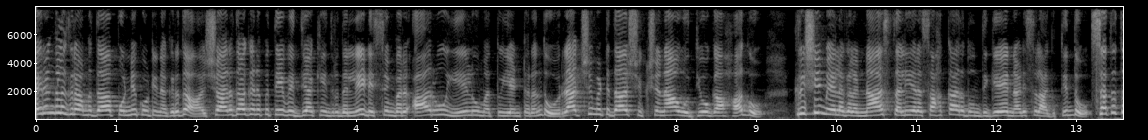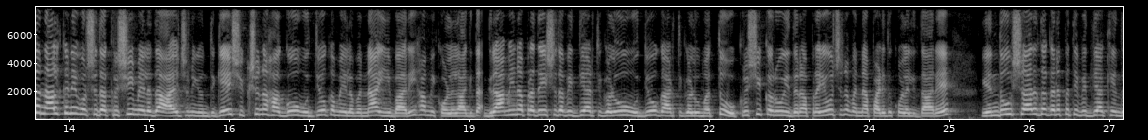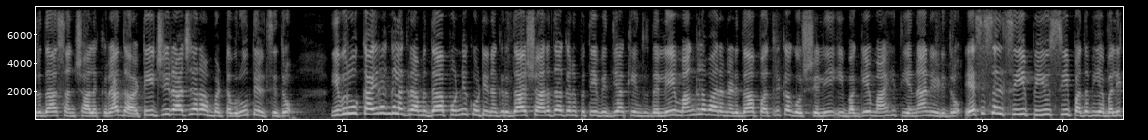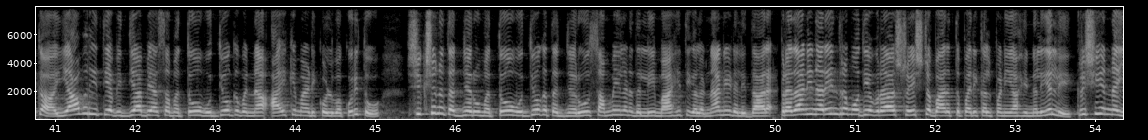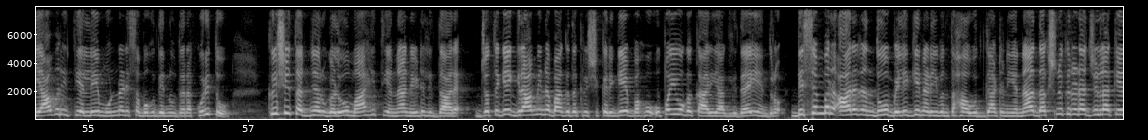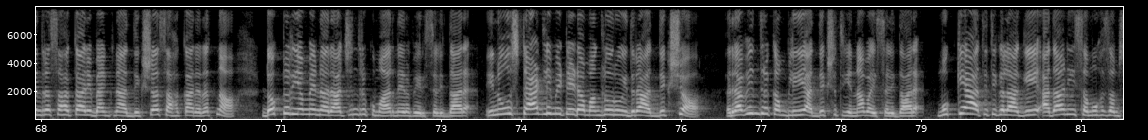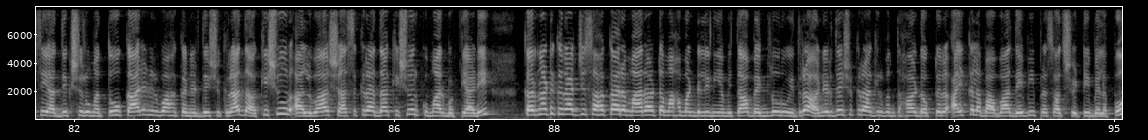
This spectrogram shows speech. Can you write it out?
ಕೈರಂಗಲ ಗ್ರಾಮದ ಪುಣ್ಯಕೋಟಿ ನಗರದ ಶಾರದಾ ಗಣಪತಿ ವಿದ್ಯಾಕೇಂದ್ರದಲ್ಲಿ ಡಿಸೆಂಬರ್ ಆರು, ಏಳು ಮತ್ತು ಎಂಟರಂದು ರಾಜ್ಯ ಮಟ್ಟದ ಶಿಕ್ಷಣ, ಉದ್ಯೋಗ ಹಾಗೂ ಕೃಷಿ ಮೇಳಗಳನ್ನು ಸ್ಥಳೀಯರ ಸಹಕಾರದೊಂದಿಗೆ ನಡೆಸಲಾಗುತ್ತಿದ್ದು, ಸತತ ನಾಲ್ಕನೇ ವರ್ಷದ ಕೃಷಿ ಮೇಳದ ಆಯೋಜನೆಯೊಂದಿಗೆ ಶಿಕ್ಷಣ ಹಾಗೂ ಉದ್ಯೋಗ ಮೇಳವನ್ನ ಈ ಬಾರಿ ಹಮ್ಮಿಕೊಳ್ಳಲಾಗಿದೆ. ಗ್ರಾಮೀಣ ಪ್ರದೇಶದ ವಿದ್ಯಾರ್ಥಿಗಳು, ಉದ್ಯೋಗಾರ್ಥಿಗಳು ಮತ್ತು ಕೃಷಿಕರು ಇದರ ಪ್ರಯೋಜನವನ್ನ ಪಡೆದುಕೊಳ್ಳಲಿದ್ದಾರೆ. ಎಂದು ಶಾರದಾ ಗಣಪತಿ ವಿದ್ಯಾಕೇಂದ್ರದ ಸಂಚಾಲಕರಾದ ಟಿಜಿ ರಾಜಾರಾಮ್ ಭಟ್ ಅವರು ತಿಳಿಸಿದರು. ಇವರು ಕೈರಂಗಲ ಗ್ರಾಮದ ಪುಣ್ಯಕೋಟಿ ನಗರದ ಶಾರದಾ ಗಣಪತಿ ವಿದ್ಯಾಕೇಂದ್ರದಲ್ಲಿ ಮಂಗಳವಾರ ನಡೆದ ಪತ್ರಿಕಾಗೋಷ್ಠಿಯಲ್ಲಿ ಈ ಬಗ್ಗೆ ಮಾಹಿತಿಯನ್ನ ನೀಡಿದರು. ಎಸ್ಎಸ್ಎಲ್ಸಿ, ಪಿಯುಸಿ ಪದವಿಯ ಬಳಿಕ ಯಾವ ರೀತಿಯ ವಿದ್ಯಾಭ್ಯಾಸ ಮತ್ತು ಉದ್ಯೋಗವನ್ನ ಆಯ್ಕೆ ಮಾಡಿಕೊಳ್ಳುವ ಕುರಿತು ಶಿಕ್ಷಣ ತಜ್ಞರು ಮತ್ತು ಉದ್ಯೋಗ ತಜ್ಞರು ಸಮ್ಮೇಳನದಲ್ಲಿ ಮಾಹಿತಿಗಳನ್ನ ನೀಡಲಿದ್ದಾರೆ. ಪ್ರಧಾನಿ ನರೇಂದ್ರ ಮೋದಿಯವರ ಶ್ರೇಷ್ಠ ಭಾರತ ಪರಿಕಲ್ಪನೆಯ ಹಿನ್ನೆಲೆಯಲ್ಲಿ ಕೃಷಿಯನ್ನ ಯಾವ ರೀತಿಯಲ್ಲಿ ಮುನ್ನಡೆಸಬಹುದೆನ್ನುವುದರ ಕುರಿತು ಕೃಷಿ ತಜ್ಞರುಗಳು ಮಾಹಿತಿಯನ್ನ ನೀಡಲಿದ್ದಾರೆ. ಜೊತೆಗೆ ಗ್ರಾಮೀಣ ಭಾಗದ ಕೃಷಿಕರಿಗೆ ಬಹು ಉಪಯೋಗಕಾರಿಯಾಗಲಿದೆ ಎಂದರು. ಡಿಸೆಂಬರ್ ಆರರಂದು ಬೆಳಿಗ್ಗೆ ನಡೆಯುವಂತಹ ಉದ್ಘಾಟನೆಯನ್ನ ದಕ್ಷಿಣ ಕನ್ನಡ ಜಿಲ್ಲಾ ಕೇಂದ್ರ ಸಹಕಾರಿ ಬ್ಯಾಂಕ್ನ ಅಧ್ಯಕ್ಷ ಸಹಕಾರ ರತ್ನ ಡಾಕ್ಟರ್ ಎಂಎನ್ ರಾಜೇಂದ್ರ ಕುಮಾರ್ ನೆರವೇರಿಸಲಿದ್ದಾರೆ. ಇನ್ನು ಸ್ಟ್ಯಾಡ್ ಲಿಮಿಟೆಡ್ ಮಂಗಳೂರು ಇದರ ಅಧ್ಯಕ್ಷ ರವೀಂದ್ರ ಕಂಬ್ಲಿ ಅಧ್ಯಕ್ಷತೆಯನ್ನ ವಹಿಸಲಿದ್ದಾರೆ. ಮುಖ್ಯ ಅತಿಥಿಗಳಾಗಿ ಅದಾನಿ ಸಮೂಹ ಸಂಸ್ಥೆಯ ಅಧ್ಯಕ್ಷರು ಮತ್ತು ಕಾರ್ಯನಿರ್ವಾಹಕ ನಿರ್ದೇಶಕರಾದ ಕಿಶೋರ್ ಆಲ್ವಾ ಶಾಸಕರಾದ ಕಿಶೋರ್ ಕುಮಾರ್ ಬೊಟ್ಯಾಡಿ, ಕರ್ನಾಟಕ ರಾಜ್ಯ ಸಹಕಾರ ಮಾರಾಟ ಮಹಾಮಂಡಳಿ ನಿಯಮಿತ ಬೆಂಗಳೂರು ಇದರ ನಿರ್ದೇಶಕರಾಗಿರುವಂತಹ ಡಾಕ್ಟರ್ ಐಕಲಬಾವ ದೇವಿ ಪ್ರಸಾದ್ ಶೆಟ್ಟಿ ಬೆಲಪು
